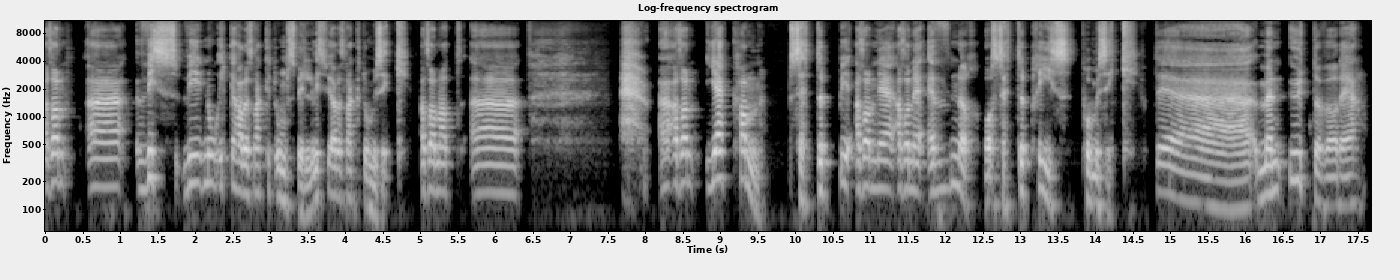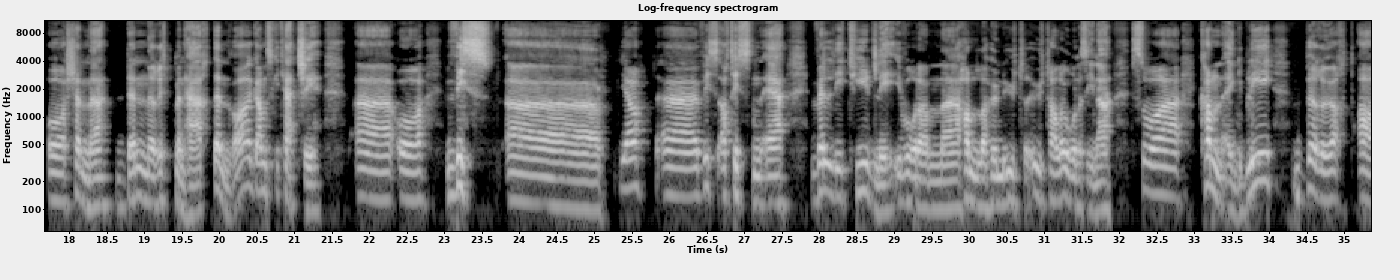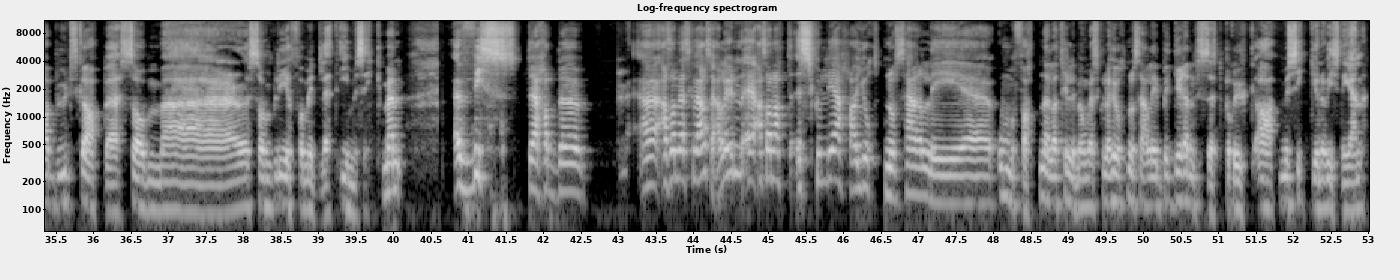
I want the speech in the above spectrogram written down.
Altså uh, Hvis vi nå ikke hadde snakket om spill, hvis vi hadde snakket om musikk Altså at eh, eh, Altså, jeg kan sette altså, jeg, altså, jeg evner å sette pris på musikk. Det, men utover det å kjenne denne rytmen her, den var ganske catchy. Uh, og hvis uh, Ja, uh, hvis artisten er veldig tydelig i hvordan handler han hun ut, uttaler ordene sine, så kan jeg bli berørt av budskapet som, som blir formidlet i musikk. Men hvis det hadde altså, når jeg skal være så ærlig eh, altså, at Skulle jeg ha gjort noe særlig eh, omfattende, eller til og med om jeg skulle ha gjort noe særlig begrenset bruk av musikk i undervisningen,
